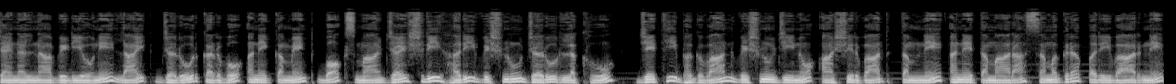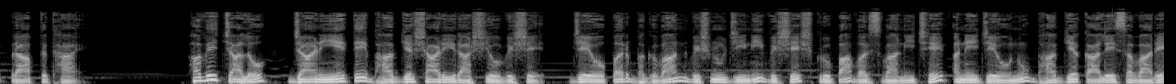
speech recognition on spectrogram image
ચેનલના વિડીયોને લાઇક જરૂર કરવો અને કમેન્ટ બોક્સમાં જય શ્રી હરિ વિષ્ણુ જરૂર લખવું, જેથી ભગવાન વિષ્ણુજીનો આશીર્વાદ તમને અને તમારા સમગ્ર પરિવારને પ્રાપ્ત થાય. હવે ચાલો જાણીએ તે ભાગ્યશાળી રાશિઓ વિશે. જેઓ પર ભગવાન વિષ્ણુજીની વિશેષ કૃપા વરસવાની છે અને જેઓનું ભાગ્ય કાલે સવારે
